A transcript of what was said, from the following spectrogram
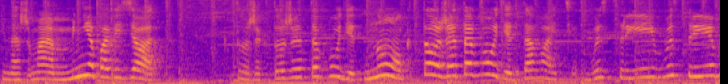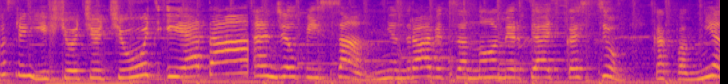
и нажимаем «Мне повезет». Кто же, кто же это будет? Ну, кто же это будет? Давайте, быстрее, быстрее, быстрее. Еще чуть-чуть. И это Angel. Sun. Мне нравится номер 5 костюм. Как по мне,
